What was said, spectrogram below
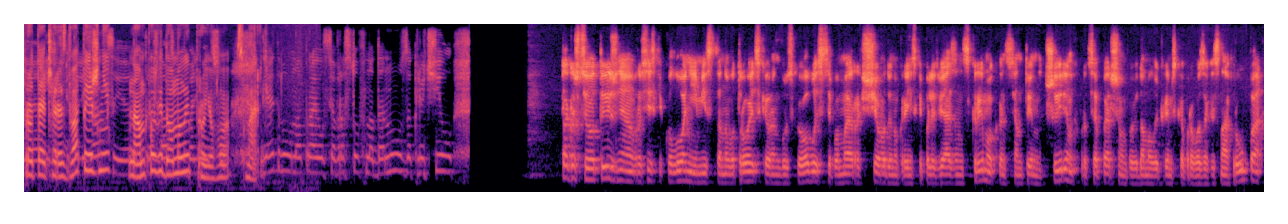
Проте через два тижні нам повідомили про його смерть. Отправился в Ростов-на-Дону, заключил Також цього тижня в російській колонії міста Новотроїцьке Оренбурзької області помер ще один український політв'язень з Криму Константин Ширінг. Про це першим повідомили Кримська правозахисна група.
